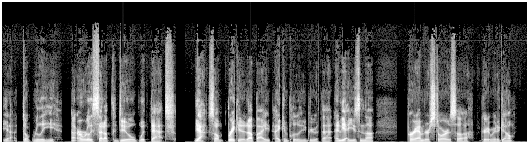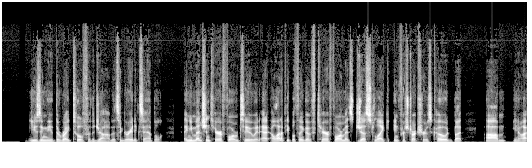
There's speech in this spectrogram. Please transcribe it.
yeah, don't really aren't really set up to do with that. Yeah, so breaking it up, I I completely agree with that. And yeah, using the parameter store is a great way to go. Using the the right tool for the job. That's a great example. And you mentioned Terraform too, and a lot of people think of Terraform as just like infrastructure as code, but um, you know,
